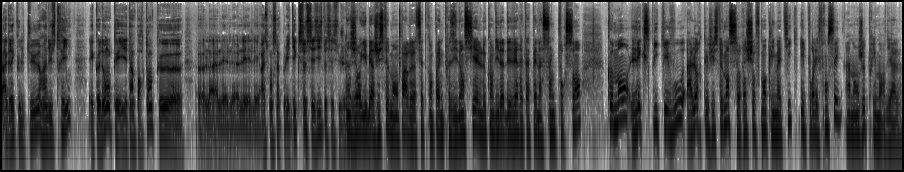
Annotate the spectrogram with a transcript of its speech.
agriculture, industrie, et que donc il est important que la, les, les, les, responsables politiques se saisissent de ces sujets. Jérôme Guibert, justement, on parle de cette campagne présidentielle, le candidat des Verts est à peine à 5%. Comment l'expliquez-vous alors que justement ce réchauffement climatique est pour les Français un enjeu primordial?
